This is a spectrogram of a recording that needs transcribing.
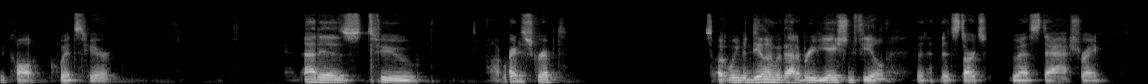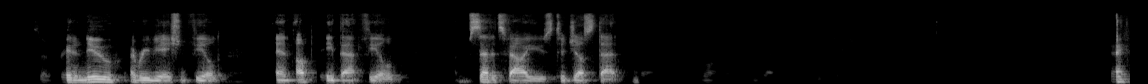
we call it quits here. And that is to uh, write a script. So we've been dealing with that abbreviation field that, that starts with US dash, right? So create a new abbreviation field and update that field set its values to just that Okay.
